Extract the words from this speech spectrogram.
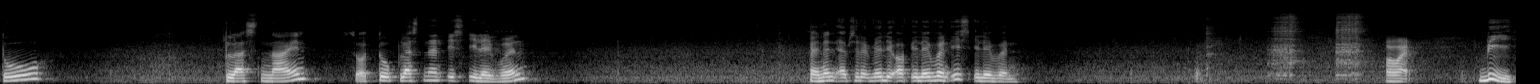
2 plus 9 so 2 plus 9 is 11 and then absolute value of 11 is 11 alright. B.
